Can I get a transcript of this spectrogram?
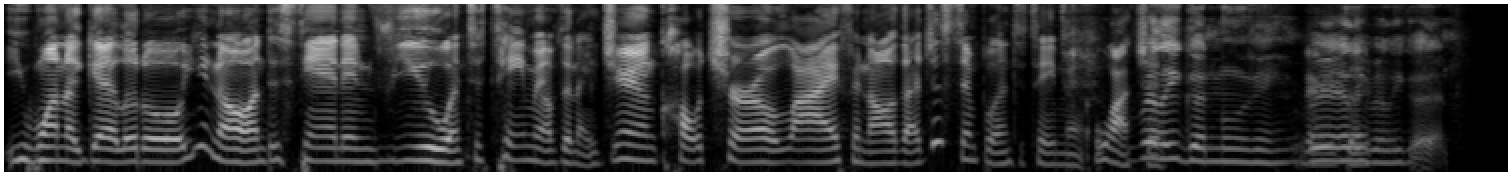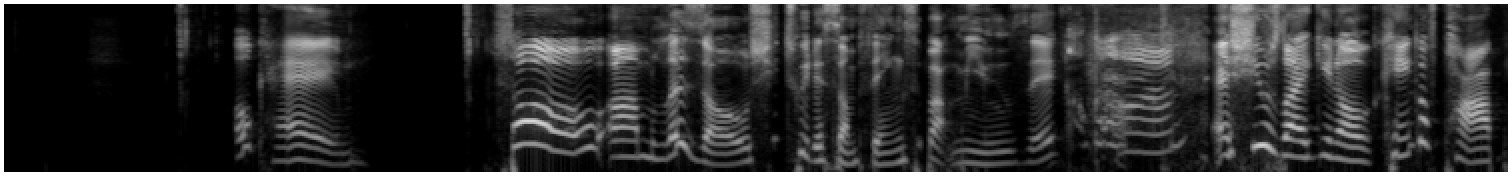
you want to get a little, you know, understanding, view, entertainment of the Nigerian culture, life, and all that. Just simple entertainment. Watch really it. good movie. Very really, good. really good. Okay. So, um, Lizzo, she tweeted some things about music, Okay. and she was like, you know, King of Pop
